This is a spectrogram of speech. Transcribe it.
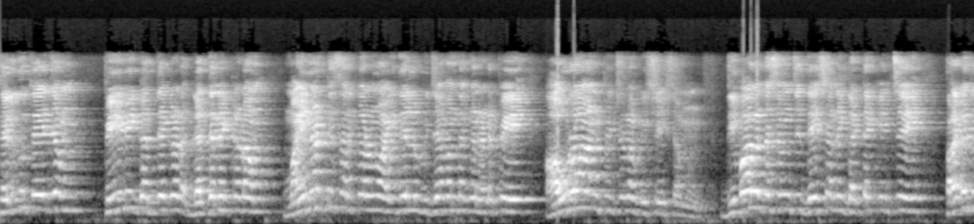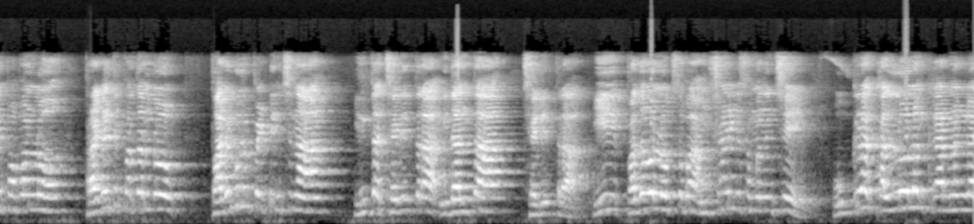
తెలుగు తేజం పీవీ గద్దెక్కడ గద్దెనెక్కడం మైనార్టీ సర్కారును ఐదేళ్ళు విజయవంతంగా నడిపి ఔరా అనిపించడం విశేషం. దివాల దశ నుంచి దేశాన్ని గట్టెక్కించి ప్రగతి పవన్లో ప్రగతి పథంలో పరుగులు పెట్టించిన ఇంత చరిత్ర ఇదంతా చరిత్ర. ఈ పదవ లోక్సభ అంశానికి సంబంధించి ఉగ్ర కల్లోలం కారణంగా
